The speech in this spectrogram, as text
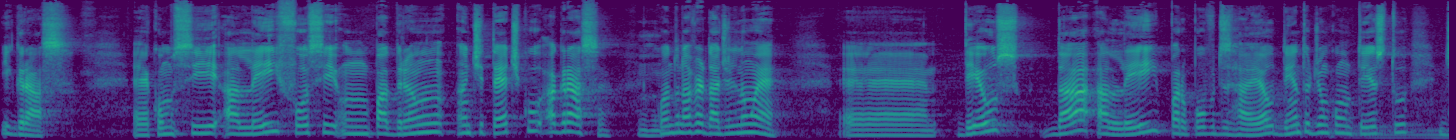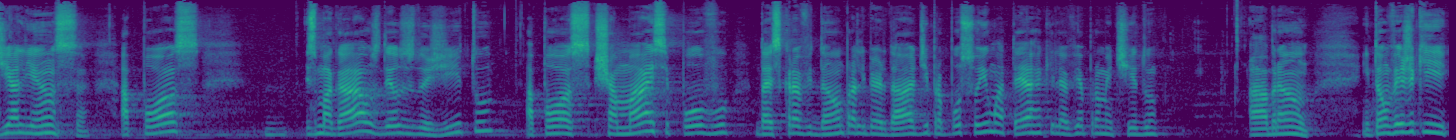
e graça. É como se a lei fosse um padrão antitético à graça, uhum. quando na verdade ele não é. é. Deus dá a lei para o povo de Israel dentro de um contexto de aliança, após esmagar os deuses do Egito, após chamar esse povo da escravidão para a liberdade, para possuir uma terra que ele havia prometido a Abraão. Então veja que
